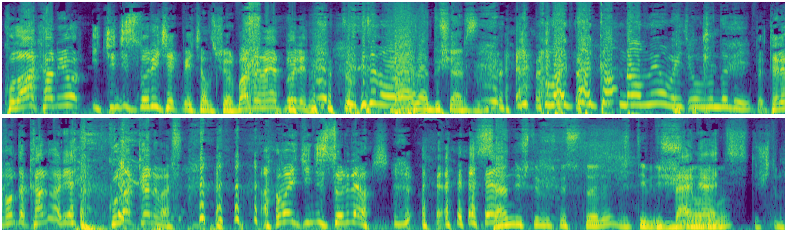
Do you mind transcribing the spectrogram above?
kulağı kanıyor ikinci story'i çekmeye çalışıyor. Bazen hayat böyledir. Bazen düşersin. kulaktan kan damlıyor mu hiç umurunda değil. Telefonda kan var ya. Kulak kanı var. Ama ikinci story de var. Sen düştün mü Mesut öyle? Ciddi bir düşüşün ben oldu evet mu? düştüm.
